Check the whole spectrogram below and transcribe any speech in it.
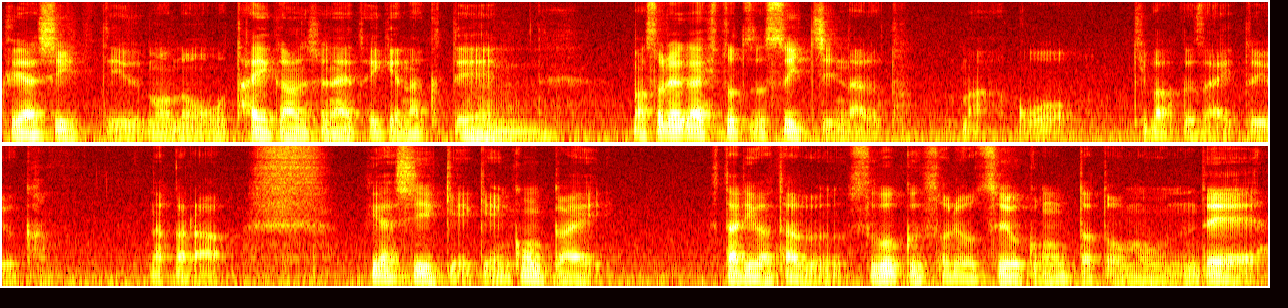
悔しいっていうものを体感しないといけなくて、うん。まあ、それが一つスイッチになると、まあ、こう起爆剤というか。だから悔しい経験。今回2人は多分すごくそれを強く思ったと思うんで、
